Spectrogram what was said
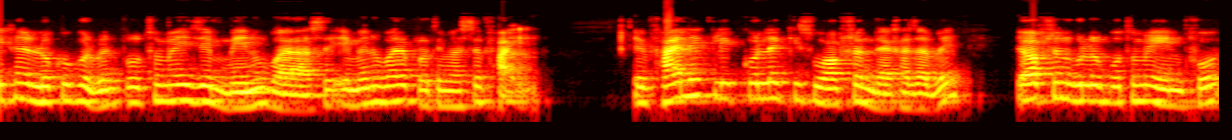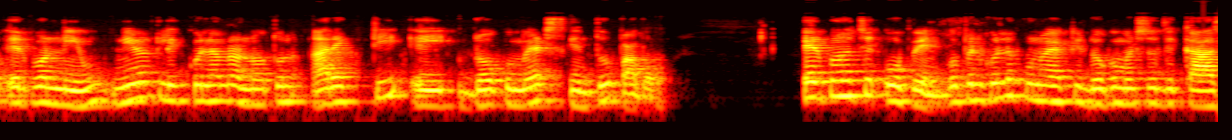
এখানে লক্ষ্য করবেন প্রথমেই যে মেনু বার আছে, এই মেনু বারে প্রথমে আছে ফাইল এই ফাইলে ক্লিক করলে কিছু অপশন দেখা যাবে। এই অপশনগুলোর প্রথমে ইনফো এরপর নিউ নিউ ক্লিক করলে আমরা নতুন আরেকটি এই ডকুমেন্টস কিন্তু পাবো। এরপর হচ্ছে ওপেন ওপেন করলে কোনো একটি ডকুমেন্টস যদি কাজ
